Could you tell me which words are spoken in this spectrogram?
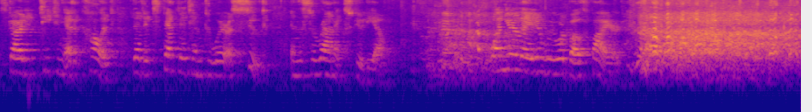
started teaching at a college that expected him to wear a suit in the ceramic studio. One year later, we were both fired.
